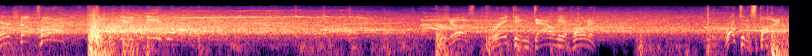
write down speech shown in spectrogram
perched up top. Just breaking down the opponent. Right to the spine.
